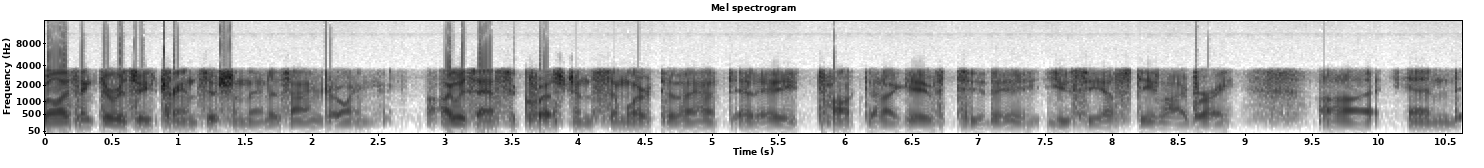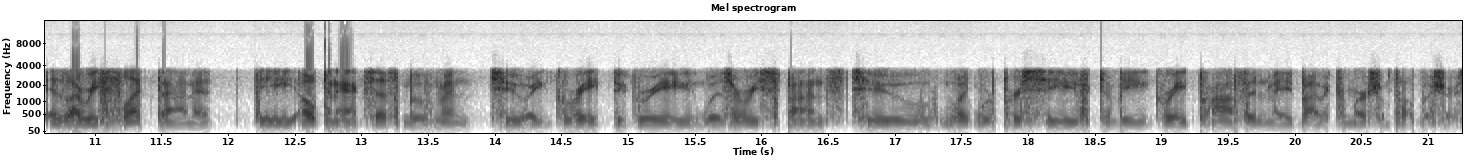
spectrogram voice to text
Well, I think there is a transition that is ongoing. I was asked a question similar to that at a talk that I gave to the UCSD library. Uh, and as I reflect on it, the open access movement, to a great degree, was a response to what were perceived to be great profit made by the commercial publishers.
